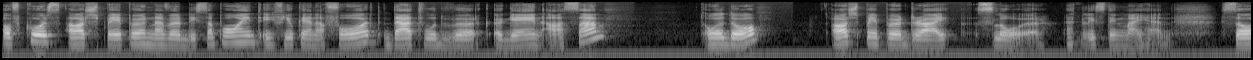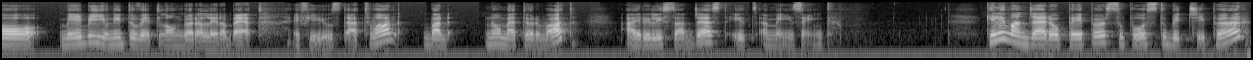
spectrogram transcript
of course, Arches paper never disappoint. If you can afford, that would work again awesome. Although Arches paper dry slower, at least in my hand. So maybe you need to wait longer a little bit if you use that one but no matter what, I really suggest it's amazing. Kilimanjaro paper supposed to be cheaper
